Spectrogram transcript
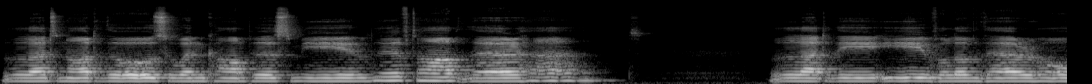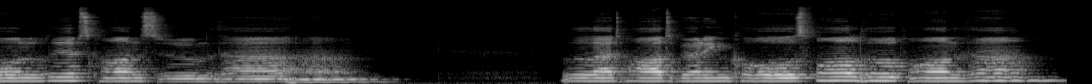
Let not those who encompass me lift up their heads. Let the evil of their own lips consume them. Let hot burning coals fall upon them.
